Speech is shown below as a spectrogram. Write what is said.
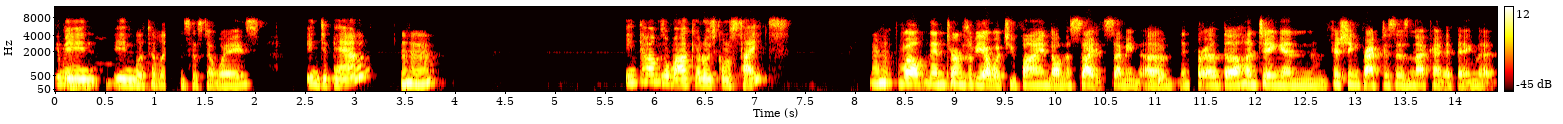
You mean in, relatively consistent ways? in Japan? Mhm. In terms of archaeological sites? Mhm. Well, in terms of, yeah, what you find on the sites, I mean, uh, uh, the hunting and fishing practices and that kind of thing, that,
